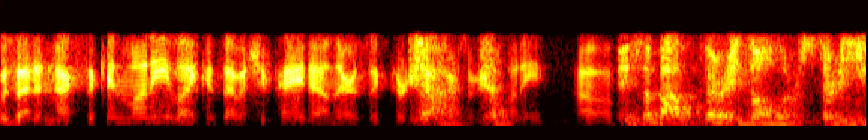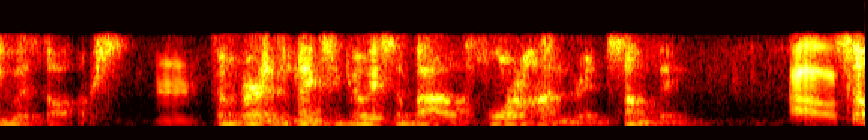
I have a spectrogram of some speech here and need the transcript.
Was that in Mexican money? Like, is that what you pay down there? It's like thirty dollars Yeah, of your yeah. money. Oh, okay. It's about thirty dollars, thirty U.S. dollars. Hmm. Converted to Mexico, it's about four hundred something. Oh, okay. So,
